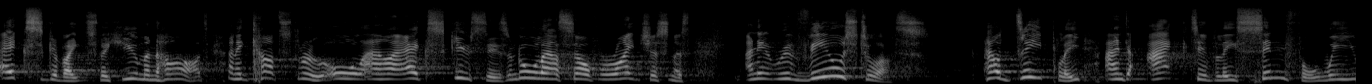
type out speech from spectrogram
excavates the human heart and it cuts through all our excuses and all our self righteousness. And it reveals to us how deeply and actively sinful we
